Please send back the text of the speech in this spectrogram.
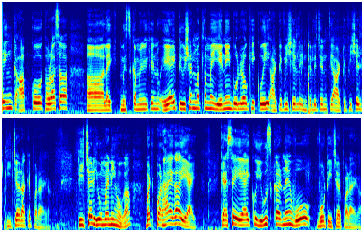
think आपको थोड़ा सा like miscommunication A I tuition मतलब मैं ये नहीं बोल रहा हूँ कि कोई आर्टिफिशियल इंटेलिजेंस या आर्टिफिशियल टीचर आके पढ़ाएगा। टीचर ह्यूमन ही होगा बट पढ़ाएगा ए आई कैसे ए आई को यूज़ करना है, वो वो टीचर पढ़ाएगा।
